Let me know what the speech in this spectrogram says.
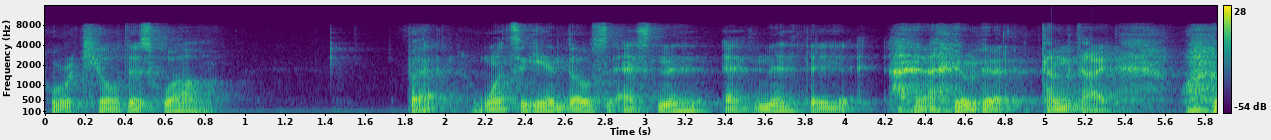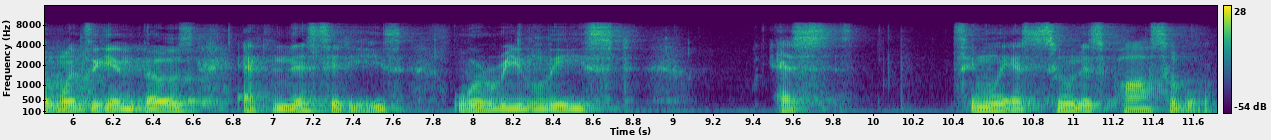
who were killed as well. But once again, those ethnic, tongue tied. Once again, those ethnicities were released as seemingly as soon as possible.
